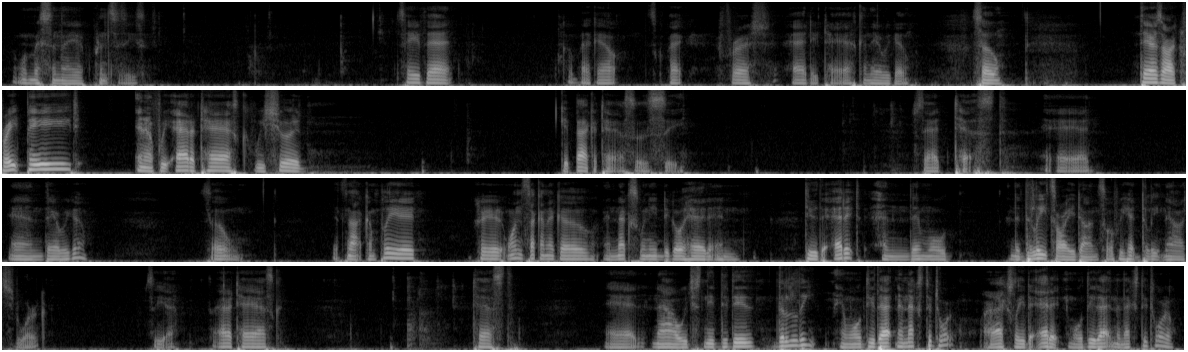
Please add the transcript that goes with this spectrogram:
We're missing a parentheses save that, go back out, let's go back, refresh, add new task, and there we go. So there's our create page, and if we add a task, we should get back a task. So let's see. Just add test, add, and there we go. So it's not completed. Created one second ago, and next we need to go ahead and do the edit, and then we'll and the delete's already done so if we hit delete now it should work so yeah so add a task test And now we just need to do the delete, and we'll do that in the next tutorial. Or actually, to edit, and we'll do that in the next tutorial.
